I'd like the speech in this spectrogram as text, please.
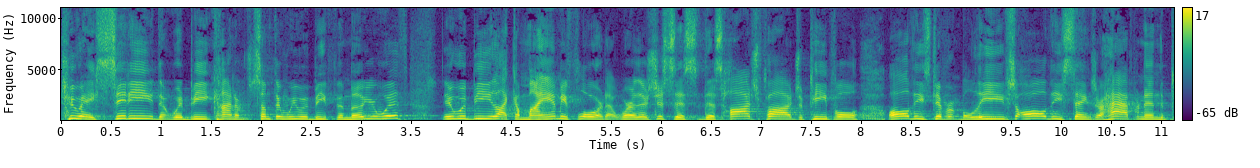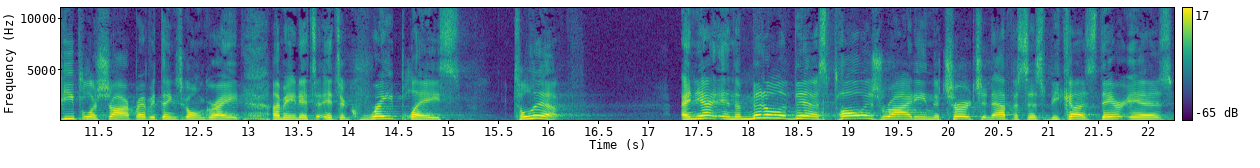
to a city that would be kind of something we would be familiar with, it would be like a Miami, Florida, where there's just this, this hodgepodge of people, all these different beliefs, all these things are happening. The people are sharp, everything's going great. I mean, it's, it's a great place to live. And yet, in the middle of this, Paul is writing the church in Ephesus because there is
